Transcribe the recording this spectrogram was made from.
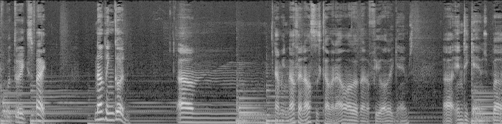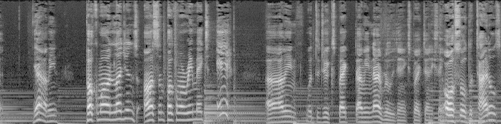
what do you expect? Nothing good. Um, I mean, nothing else is coming out other than a few other games, uh, indie games. But yeah, I mean, Pokemon Legends, awesome. Pokemon remakes, eh. Uh, I mean, what did you expect? I mean, I really didn't expect anything. Also, the titles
